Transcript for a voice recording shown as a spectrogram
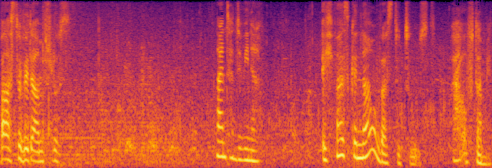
Warst du wieder am Fluss? Nein, Tante Wiener. Ich weiß genau, was du tust. Hör auf damit.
